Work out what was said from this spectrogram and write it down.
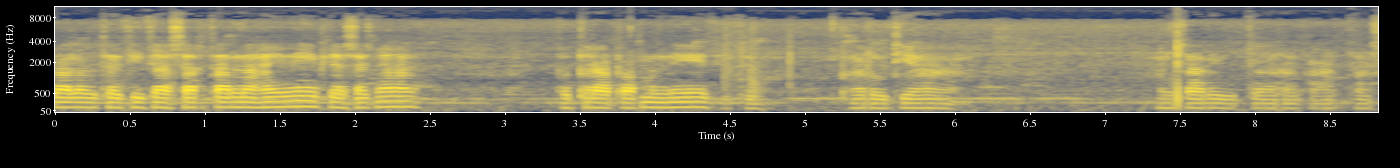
kalau udah di dasar tanah ini biasanya beberapa menit itu baru dia mencari udara ke atas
